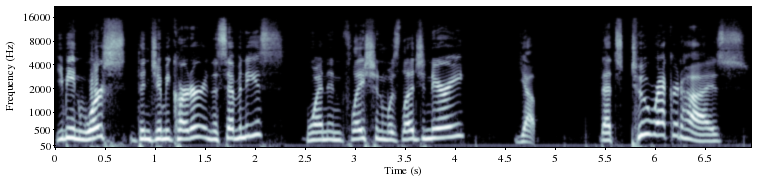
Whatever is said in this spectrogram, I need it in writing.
You mean worse than Jimmy Carter in the 70s when inflation was legendary? Yep. That's two record highs,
